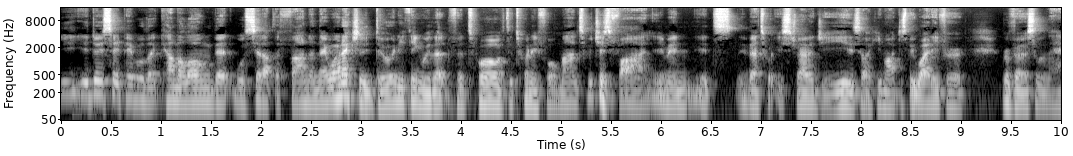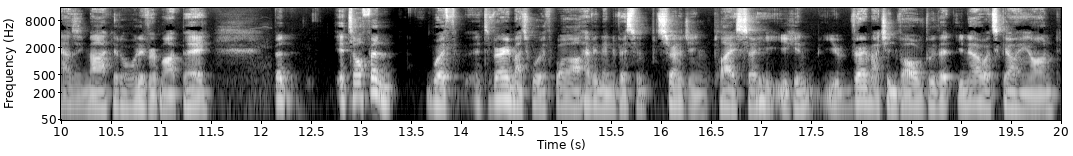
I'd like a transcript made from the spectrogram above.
You, you, do see people that come along that will set up the fund and they won't actually do anything with it for 12 to 24 months, which is fine. I mean, it's that's what your strategy is. Like you might just be waiting for a reversal in the housing market or whatever it might be. But it's often worth it's very much worthwhile having an investment strategy in place so you, you, can you're very much involved with it you know what's going on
